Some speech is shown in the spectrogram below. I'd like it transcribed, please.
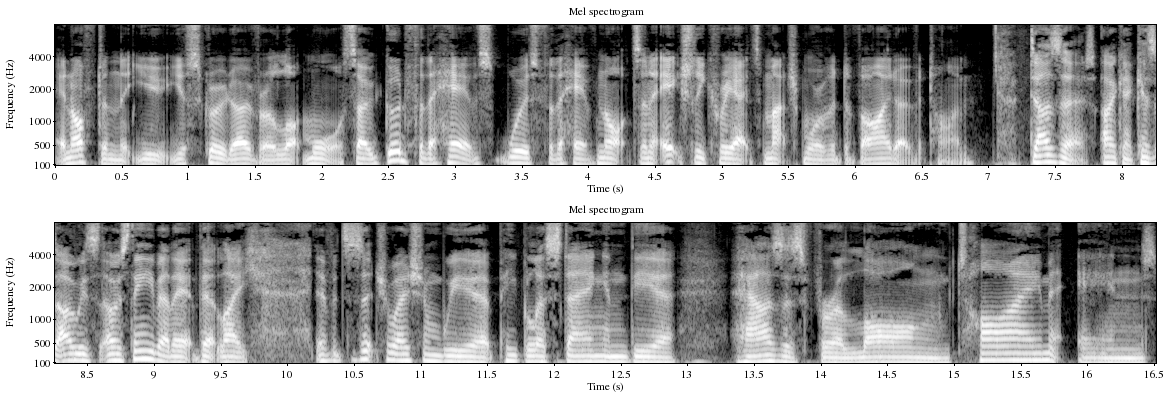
and often that you you're screwed over a lot more. So good for the haves, worse for the have-nots, and it actually creates much more of a divide over time. Does it? Okay, because I was I was thinking about that. That like, if it's a situation where people are staying in their houses for a long time and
